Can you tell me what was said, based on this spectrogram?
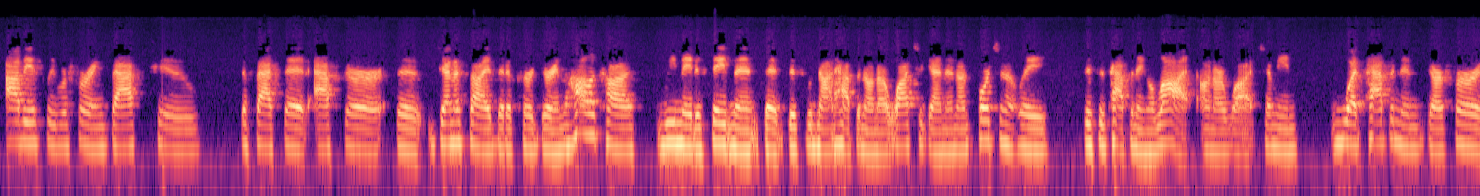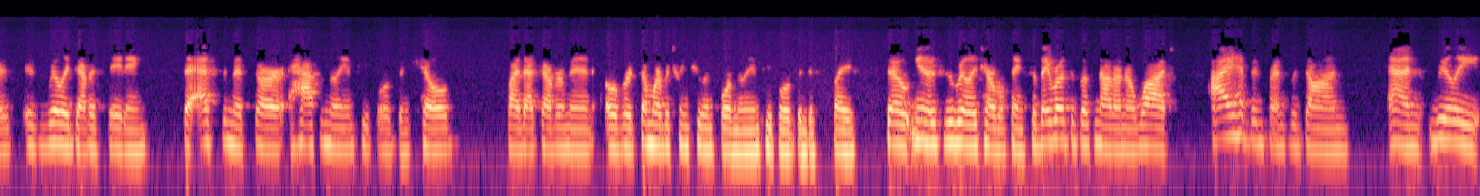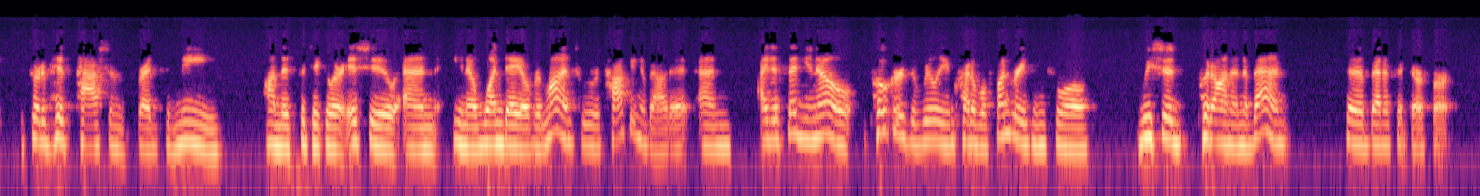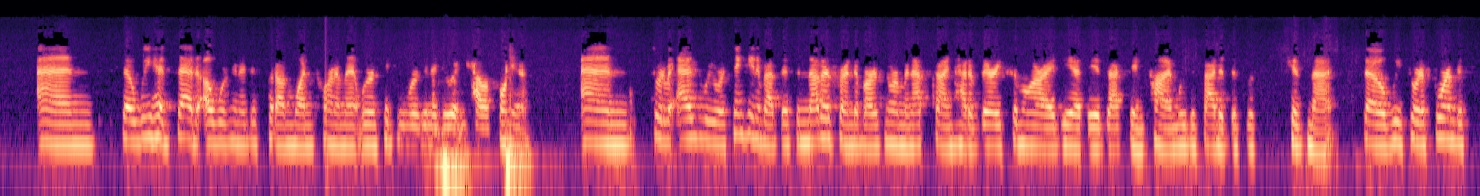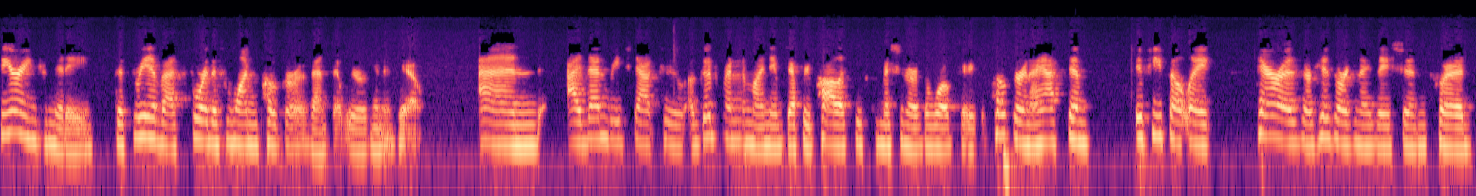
obviously referring back to the fact that after the genocide that occurred during the Holocaust, we made a statement that this would not happen on our watch again. And unfortunately, this is happening a lot on our watch. I mean, what's happened in Darfur is, is really devastating the estimates are half a million people have been killed by that government. Over somewhere between two and four million people have been displaced. So, you know, this is a really terrible thing. So they wrote the book Not on Our Watch. I had been friends with Don and really sort of his passion spread to me on this particular issue. And, you know, one day over lunch, we were talking about it and I just said, you know, poker is a really incredible fundraising tool. We should put on an event to benefit Darfur. And so we had said, oh, we're going to just put on one tournament. We were thinking we are going to do it in California. And sort of as we were thinking about this, another friend of ours, Norman Epstein, had a very similar idea at the exact same time. We decided this was Kismet. So we sort of formed a steering committee, the three of us, for this one poker event that we were going to do. And I then reached out to a good friend of mine named Jeffrey Pollack, who's commissioner of the World Series of Poker, and I asked him if he felt like Harrah's or his organization could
